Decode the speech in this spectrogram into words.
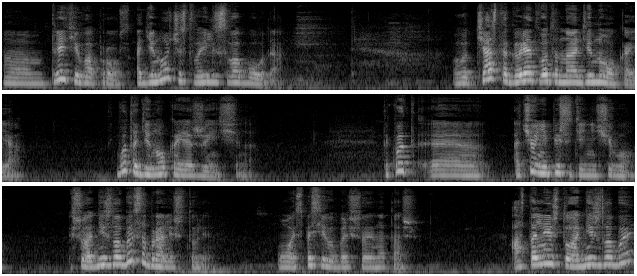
Эм, третий вопрос. Одиночество или свобода? Вот часто говорят, вот она одинокая. Вот одинокая женщина. Так вот, э, а что не пишете ничего? Что, одни жлобы собрали, что ли? Ой, спасибо большое, Наташа. Остальные что, одни жлобы?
